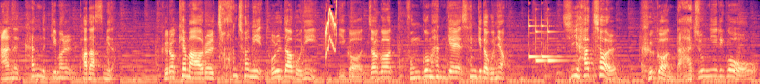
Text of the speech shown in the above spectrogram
아늑한 느낌을 받았습니다. 그렇게 마을을 천천히 돌다 보니 이것저것 궁금한 게 생기더군요. 지하철? 그건 나중 일이고.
